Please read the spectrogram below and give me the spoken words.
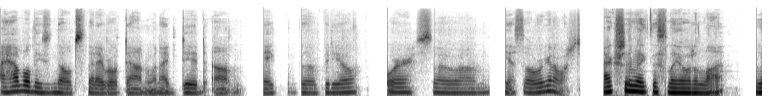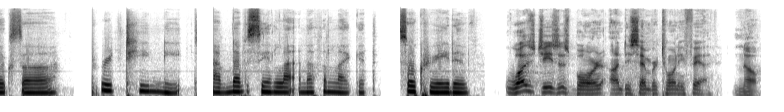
I have all these notes that I wrote down when I did um, make the video for. So um, yeah, so we're gonna watch. I actually like this layout a lot. It looks uh pretty neat. I've never seen Latin nothing like it. So creative. Was Jesus born on December 25th? No.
